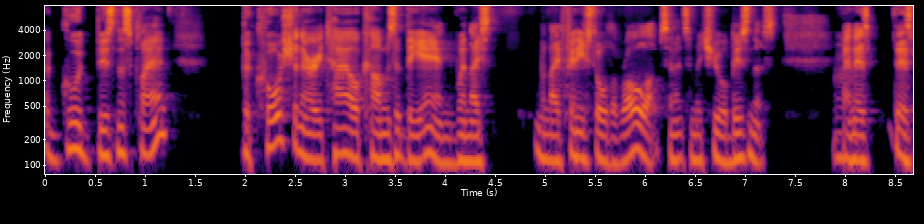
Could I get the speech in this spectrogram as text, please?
a good business plan. The cautionary tale comes at the end when they, when they finished all the roll ups and it's a mature business. Mm. And there's, there's,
